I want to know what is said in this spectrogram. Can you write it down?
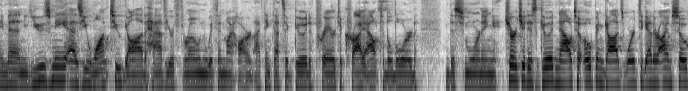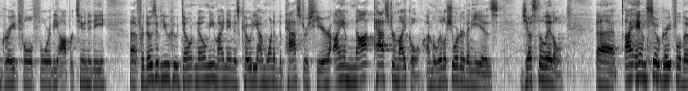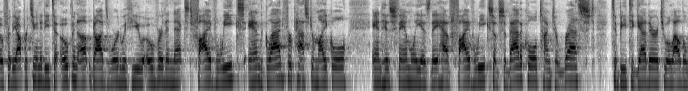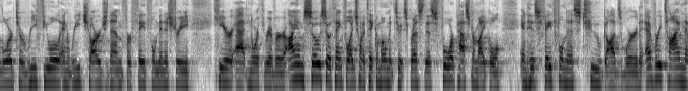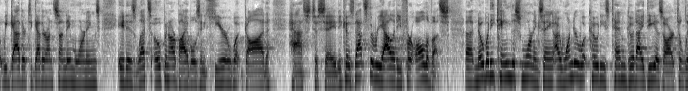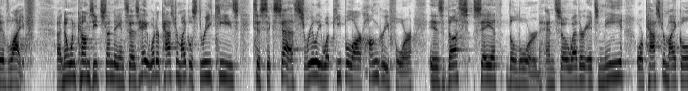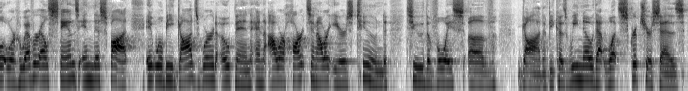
Amen. Use me as you want to, God. Have your throne within my heart. I think that's a good prayer to cry out to the Lord this morning. Church, it is good now to open God's word together. I am so grateful for the opportunity. Uh, for those of you who don't know me, my name is Cody. I'm one of the pastors here. I am not Pastor Michael, I'm a little shorter than he is, just a little. Uh, I am so grateful, though, for the opportunity to open up God's Word with you over the next five weeks, and glad for Pastor Michael and his family as they have five weeks of sabbatical, time to rest, to be together, to allow the Lord to refuel and recharge them for faithful ministry here at North River. I am so, so thankful. I just want to take a moment to express this for Pastor Michael and his faithfulness to God's word. Every time that we gather together on Sunday mornings, it is let's open our Bibles and hear what God has to say, because that's the reality for all of us. Uh, nobody came this morning saying, I wonder what Cody's 10 good ideas are to live life. Uh, no one comes each Sunday and says, Hey, what are Pastor Michael's three keys to success? Really, what people are hungry for is, Thus saith the Lord. And so, whether it's me or Pastor Michael or whoever else stands in this spot, it will be God's word open and our hearts and our ears tuned to the voice of God because we know that what Scripture says,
